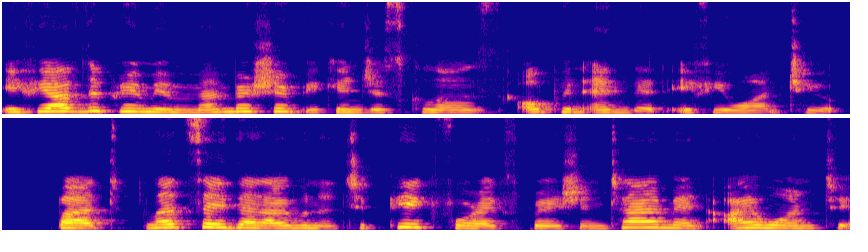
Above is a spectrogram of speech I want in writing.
If you have the premium membership, you can just close open ended if you want to. But let's say that I wanted to pick for expiration time and I want to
